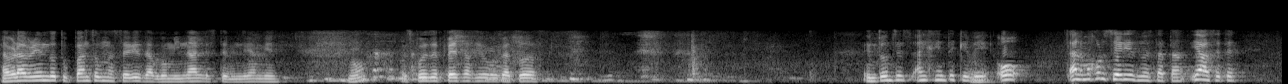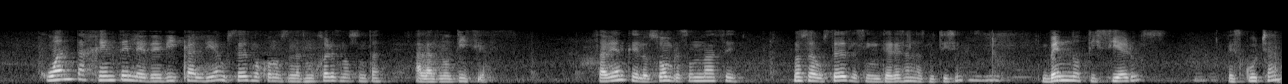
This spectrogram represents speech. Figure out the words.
Habrá abriendo tu panza unas series de abdominales, te vendrían bien, ¿no? Después de pesas, yo creo que a todas. Entonces hay gente que ve, o oh, a lo mejor series no está tan, ya se te, ¿Cuánta gente le dedica el día? Ustedes no conocen, las mujeres no son tan a las noticias. ¿Sabían que los hombres son más... no sé, ¿a ustedes les interesan las noticias? ¿Ven noticieros? ¿Escuchan?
